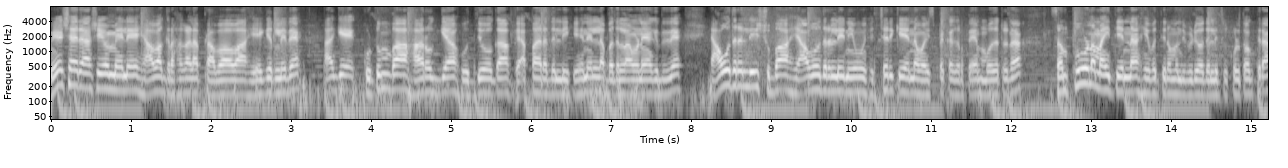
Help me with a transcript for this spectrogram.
ಮೇಷರಾಶಿಯ ಮೇಲೆ ಯಾವ ಗ್ರಹಗಳ ಪ್ರಭಾವ ಹೇಗಿರಲಿದೆ? ಹಾಗೆ ಕುಟುಂಬ, ಆರೋಗ್ಯ, ಉದ್ಯೋಗ, ವ್ಯಾಪಾರದಲ್ಲಿ ಏನೆಲ್ಲ ಬದಲಾವಣೆ ಆಗಿದೆ ಯಾವುದರಲ್ಲಿ ಶುಭ, ಯಾವುದರಲ್ಲಿ ನೀವು ಎಚ್ಚರಿಕೆಯನ್ನು ವಹಿಸಬೇಕಾಗುತ್ತೆ ಎಂಬುದರ ಸಂಪೂರ್ಣ ಮಾಹಿತಿಯನ್ನು ಇವತ್ತಿನ ಒಂದು ವಿಡಿಯೋದಲ್ಲಿ ತಿಳ್ಕೊಳ್ತಾ ಹೋಗ್ತೀರಾ?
